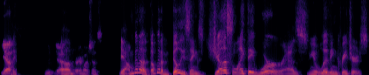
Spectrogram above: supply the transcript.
yeah, yeah, Um, very much is. Yeah, I'm gonna, I'm gonna build these things just like they were as you know, living creatures.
